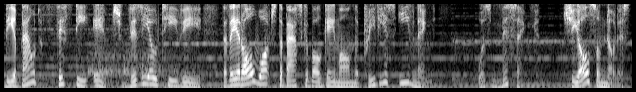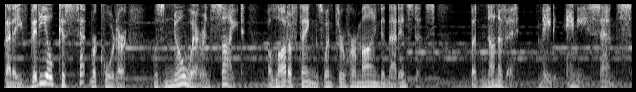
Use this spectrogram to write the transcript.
The about 50 inch Vizio TV that they had all watched the basketball game on the previous evening was missing. She also noticed that a video cassette recorder was nowhere in sight. A lot of things went through her mind in that instance, but none of it made any sense.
